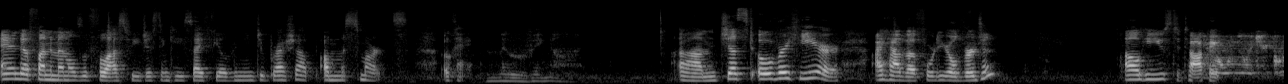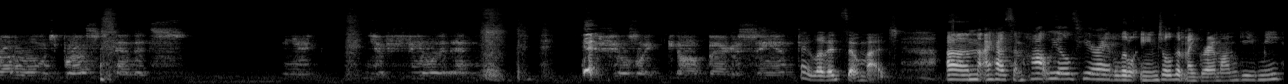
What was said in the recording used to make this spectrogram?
And a Fundamentals of Philosophy, just in case I feel the need to brush up on my smarts. Okay, moving on. Um, just over here, I have a 40 year old virgin. Oh, he used to talk. You know, when you, like, you grab a woman's breast and it's, and you, you feel it and it feels like a bag of sand. I love it so much. Um, I have some Hot Wheels here. I have a little angel that my grandmom gave me.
